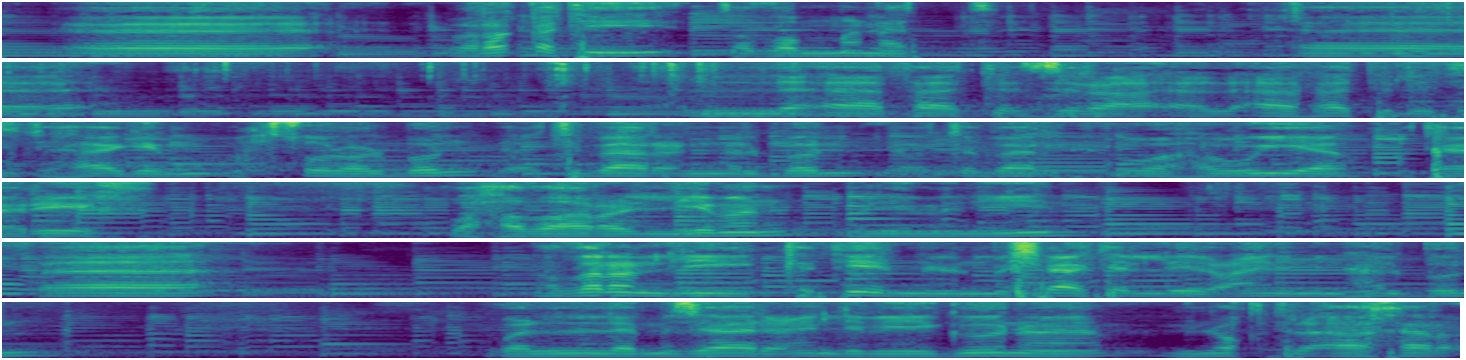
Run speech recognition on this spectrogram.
آه، ورقتي تضمنت الآفات الزراعة الآفات التي تهاجم محصول البن باعتبار أن البن يعتبر هو هوية وتاريخ وحضارة لليمن واليمنيين. فنظرا لكثير من المشاكل اللي يعاني منها البن والمزارعين اللي بيجونا من وقت لآخر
